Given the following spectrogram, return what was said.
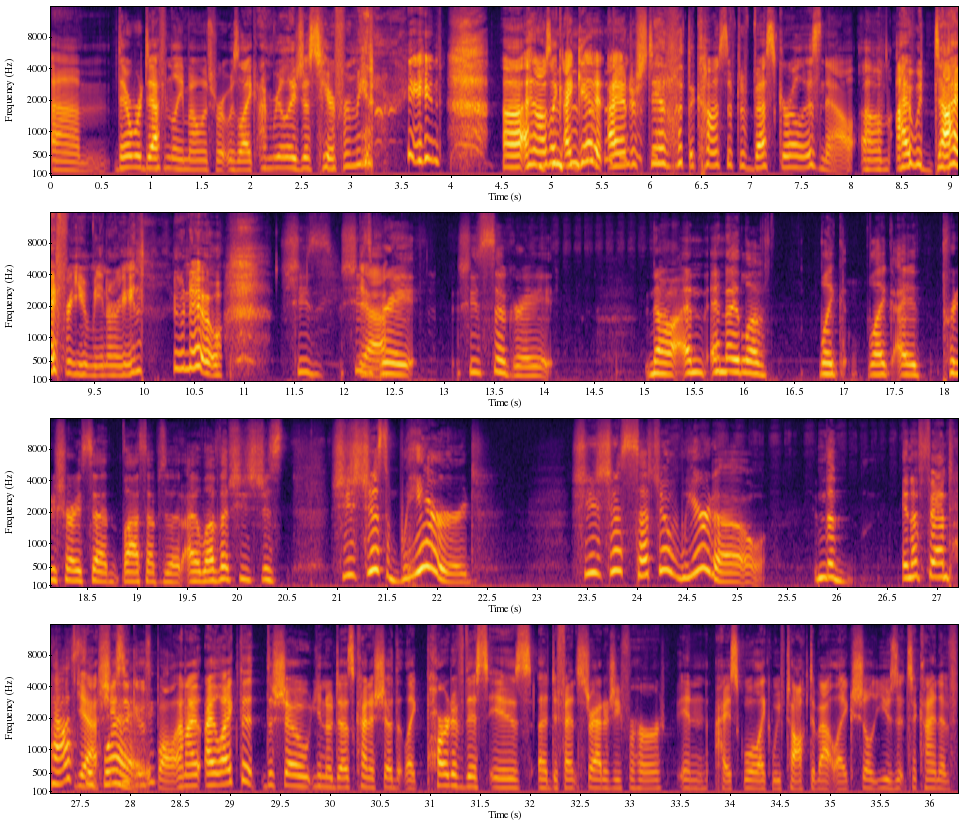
Um, there were definitely moments where it was like, I'm really just here for me, Minorin, uh, and I was like, I get it, I understand what the concept of best girl is now. Um, I would die for you, Minorin. Who knew? She's she's Yeah. great. She's so great. No, and and I love like like I pretty sure I said last episode. I love that she's just she's just weird. She's just such a weirdo in the in a fantastic way. Yeah, she's a goofball, and I, I like that the show you know does kind of show that like part of this is a defense strategy for her in high school. Like we've talked about, like she'll use it to kind of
